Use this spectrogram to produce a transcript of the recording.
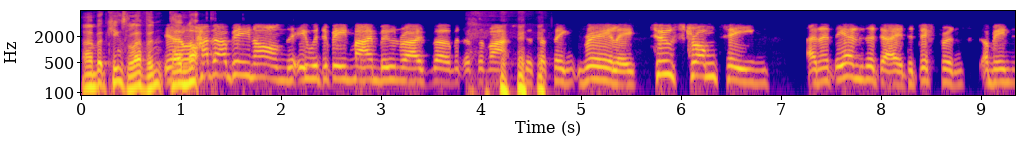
Um, but Kings 11. Yeah, well, not... had I been on, it would have been my moonrise moment of the match, because I think, really, two strong teams and at the end of the day, the difference, I mean,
